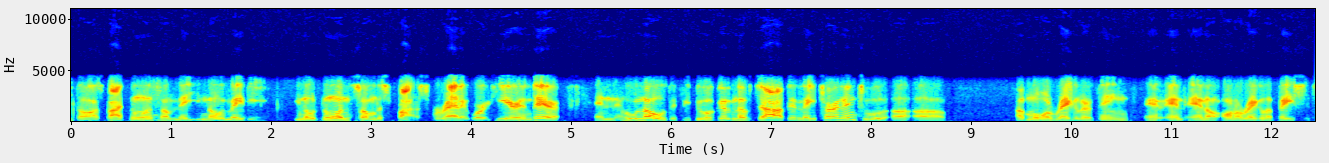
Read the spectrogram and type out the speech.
starts by doing something that you know maybe you know doing some of the spot, sporadic work here and there, and who knows if you do a good enough job, it may turn into a a, a more regular thing and and, and on a regular basis.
